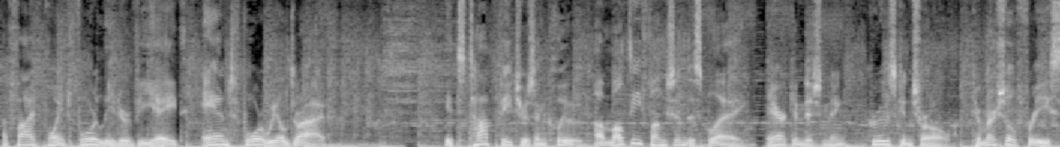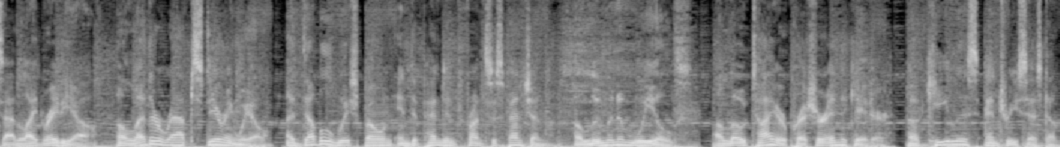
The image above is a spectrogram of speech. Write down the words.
a 5.4-liter V8, and four-wheel drive. Its top features include a multi-function display, air conditioning, cruise control, commercial-free satellite radio, a leather-wrapped steering wheel, a double wishbone independent front suspension, aluminum wheels, a low tire pressure indicator, a keyless entry system,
